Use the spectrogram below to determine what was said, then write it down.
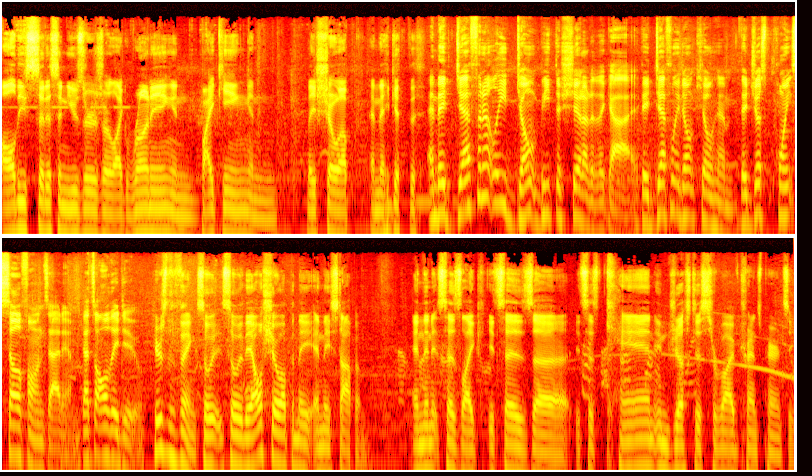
All these citizen users are like running and biking and they show up and they get the and they definitely don't beat the shit out of the guy. They definitely don't kill him. They just point cell phones at him. That's all they do. Here's the thing. So so they all show up and they and they stop him. And then it says like it says uh it says can injustice survive transparency?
